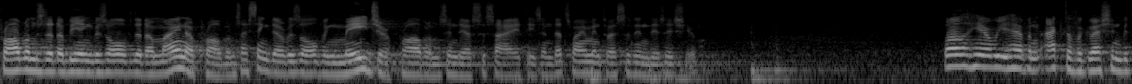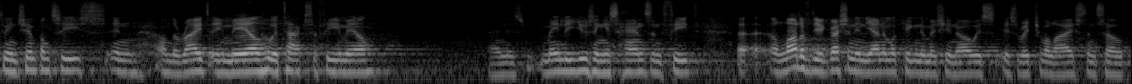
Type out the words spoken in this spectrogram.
problems that are being resolved that are minor problems? I think they're resolving major problems in their societies, and that's why I'm interested in this issue. Well, here we have an act of aggression between chimpanzees. In, on the right, a male who attacks a female and is mainly using his hands and feet. Uh, a lot of the aggression in the animal kingdom, as you know, is, is ritualized, and so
